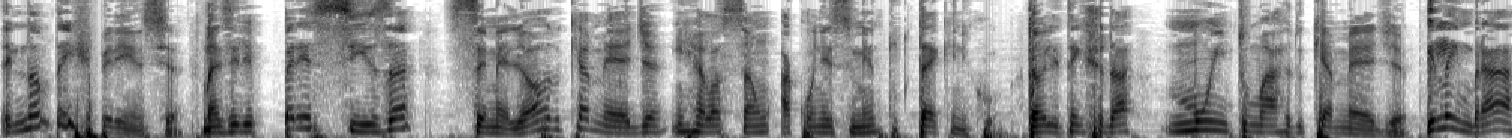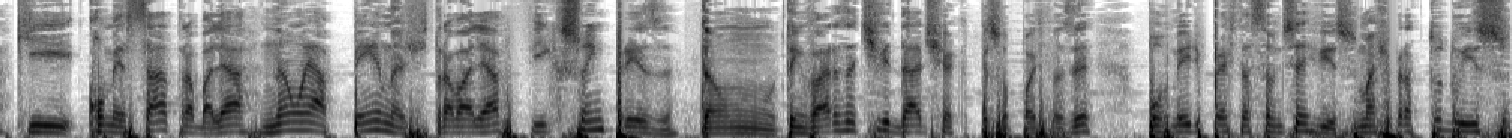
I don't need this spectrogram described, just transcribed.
Ele não tem experiência, mas ele precisa ser melhor do que a média em relação a conhecimento técnico. Então ele tem que estudar muito mais do que a média. E lembrar que começar a trabalhar não é apenas trabalhar fixo em empresa. Então tem várias atividades que a pessoa pode fazer por meio de prestação de serviço, mas para tudo isso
